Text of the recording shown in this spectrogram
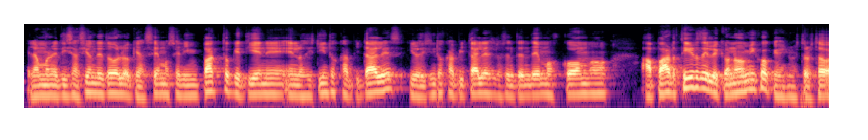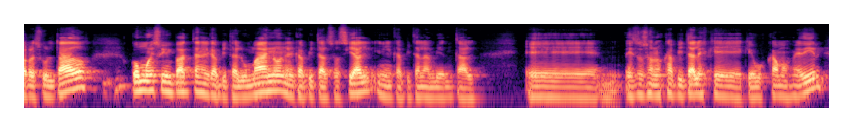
la monetización de todo lo que hacemos, el impacto que tiene en los distintos capitales, y los distintos capitales los entendemos como a partir de lo económico, que es nuestro estado de resultados, cómo eso impacta en el capital humano, en el capital social y en el capital ambiental. Eh, esos son los capitales que, que buscamos medir.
